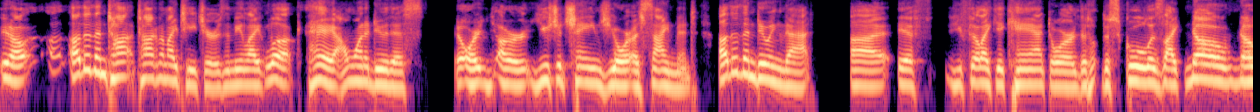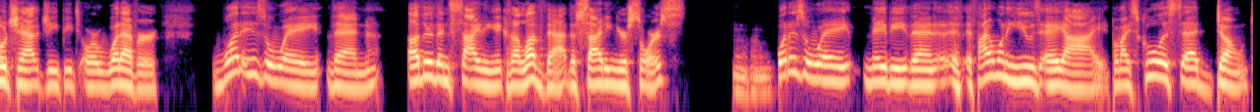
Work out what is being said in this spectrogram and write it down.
you know other than ta- talking to my teachers and being like look hey i want to do this or or you should change your assignment other than doing that uh, if you feel like you can't, or the, the school is like, no, no chat GPT or whatever. What is a way then, other than citing it? Because I love that, the citing your source. Mm-hmm. What is a way maybe then if, if I want to use AI, but my school has said don't,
